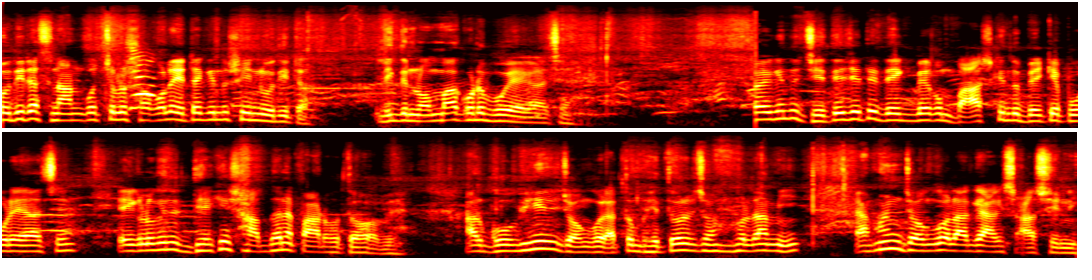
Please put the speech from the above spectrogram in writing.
নদীটা স্নান করছিল সকলে, এটা কিন্তু সেই নদীটা। এদিক দিয়ে লম্বা করে বয়ে গেছে। কিন্তু যেতে যেতে দেখবে এরকম বাস কিন্তু বেঁকে পড়ে আছে। এইগুলো কিন্তু দেখে সাবধানে পার হতে হবে। আর গভীর জঙ্গল, এত ভেতরের জঙ্গলে আমি এমন জঙ্গল আগে আস- আসেনি।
